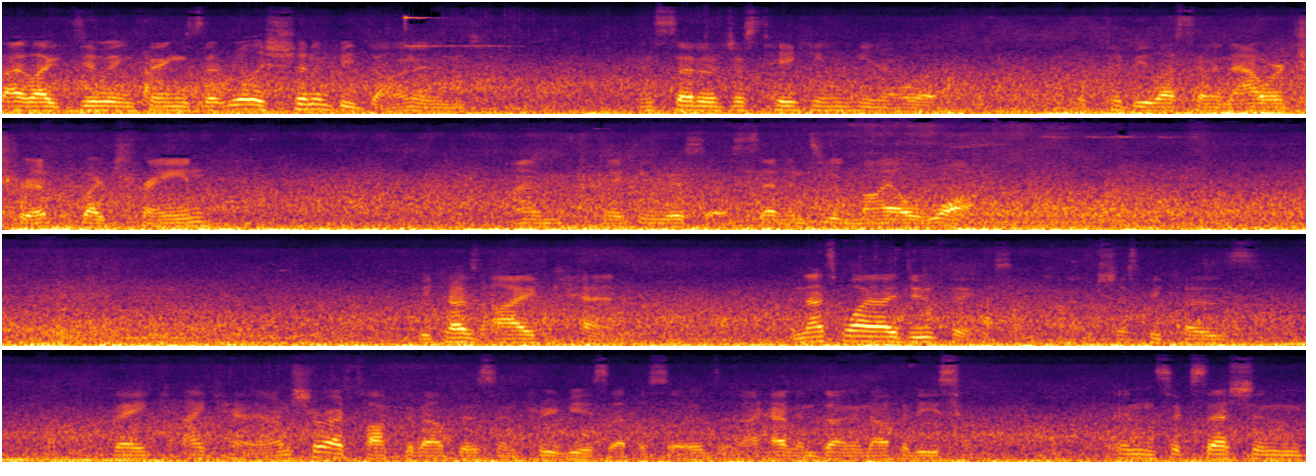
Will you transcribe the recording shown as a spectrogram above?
I like doing things that really shouldn't be done, and instead of just taking, you know, a, it could be less than an hour trip by train, I'm making this a 17 mile walk. Because I can. And that's why I do things sometimes, just because they, I can. I'm sure I've talked about this in previous episodes, and I haven't done enough of these in succession,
